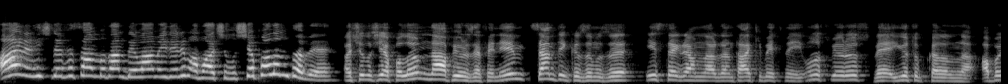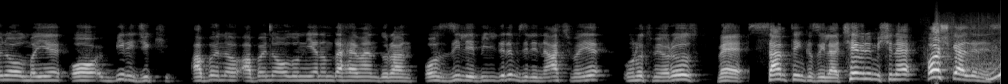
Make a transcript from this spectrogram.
Aynen hiç nefes almadan devam edelim ama açılış yapalım tabii. Açılış yapalım. Ne yapıyoruz efendim? Semtin kızımızı Instagram'lardan takip etmeyi unutmuyoruz ve YouTube kanalına abone olmayı, o biricik abone abone olun yanında hemen duran o zili bildirim zilini açmayı unutmuyoruz ve Semtin kızıyla çevrim işine hoş geldiniz.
